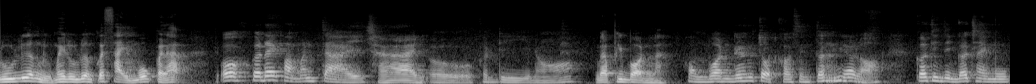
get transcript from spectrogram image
รู้เรื่องหรือไม่รู้เรื่องก็ใส่มุกไปแล้วโอ้ก็ได้ความมั่นใจใช่โอ้ก็ดีเนาะแล้วพี่บอลล่ะ ของบอลเรื่องโจทย์ call center เนี่ยเหรอ ก็จริง ๆ ก็ใช้มุก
